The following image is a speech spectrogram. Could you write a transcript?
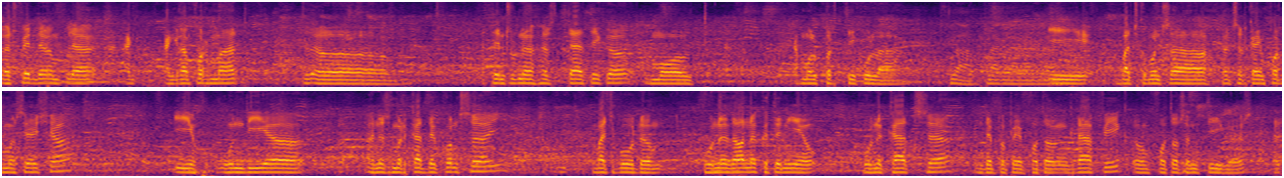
el fet d'emplear en gran format eh, tens una estètica molt, molt particular Clar, clar, clar, clar, clar. i vaig començar a cercar informació d'això i un dia en el mercat de Consell vaig veure una dona que tenia una capsa de paper fotogràfic amb fotos antigues eh,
